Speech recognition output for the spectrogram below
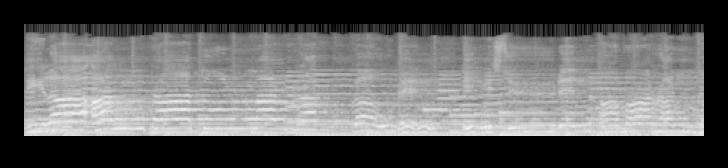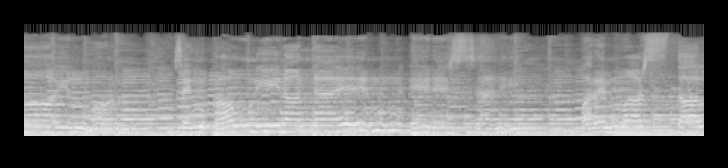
Tilaa antaa tulla rakkauden, ihmisyyden avaran maailman. Sen kauniina edessäni, paremmasta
